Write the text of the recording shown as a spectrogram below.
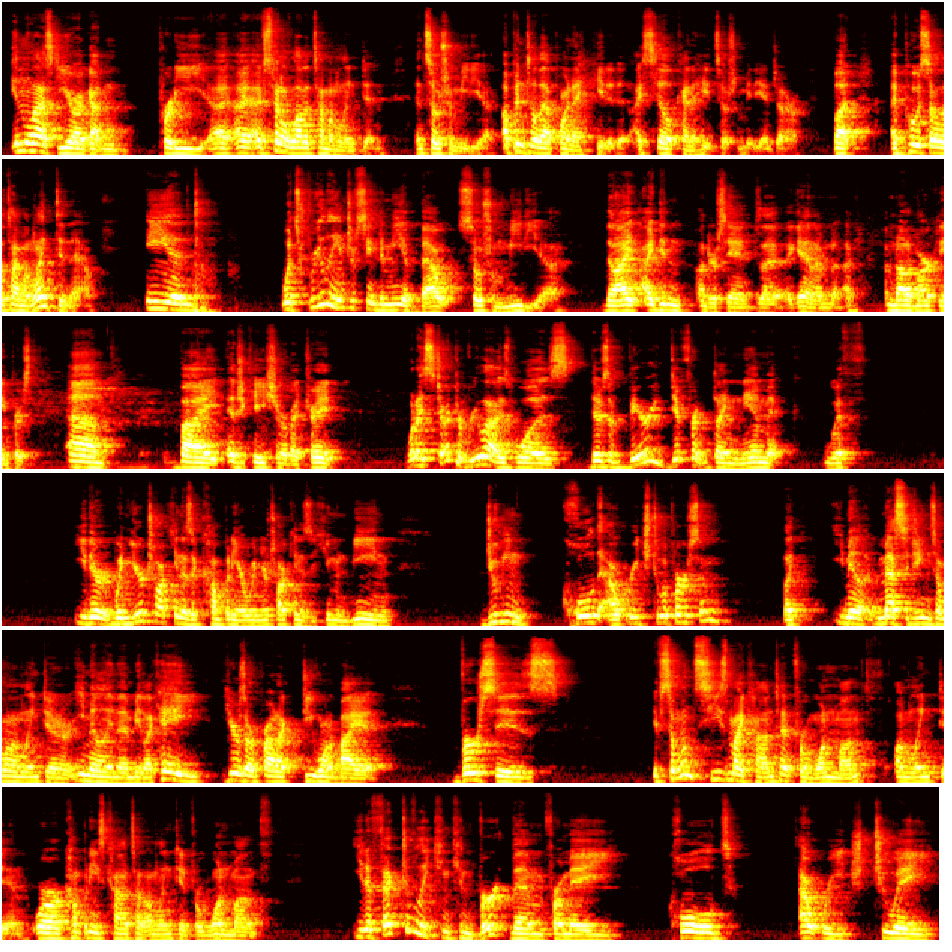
in the last year, I've gotten pretty. I, have spent a lot of time on LinkedIn and social media. Up until that point, I hated it. I still kind of hate social media in general, but I post all the time on LinkedIn now. And what's really interesting to me about social media that I, I didn't understand because again I'm not, I'm not a marketing person um, by education or by trade. What I started to realize was there's a very different dynamic with either when you're talking as a company or when you're talking as a human being, doing cold outreach to a person, like email messaging someone on LinkedIn or emailing them, be like, hey, here's our product. Do you want to buy it? Versus if someone sees my content for one month on LinkedIn or our company's content on LinkedIn for one month, it effectively can convert them from a cold outreach to a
